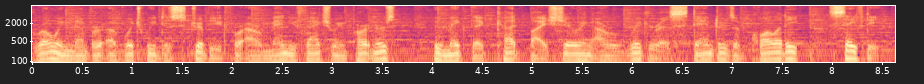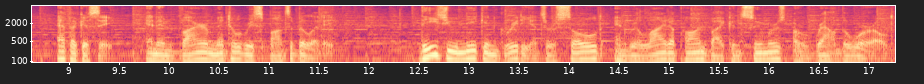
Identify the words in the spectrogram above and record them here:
growing number of which we distribute for our manufacturing partners who make the cut by sharing our rigorous standards of quality, safety, efficacy, and environmental responsibility. These unique ingredients are sold and relied upon by consumers around the world.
